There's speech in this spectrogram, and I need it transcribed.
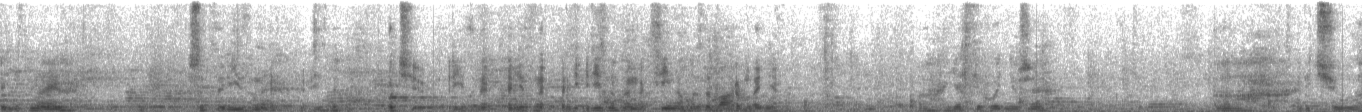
різне. Що це різне? Різне очі, різне, різне, різного емоційного забарвлення. А, Я сьогодні вже відчула.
